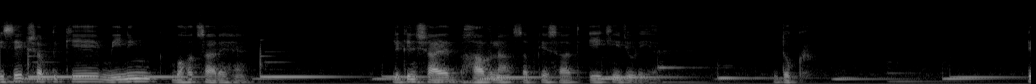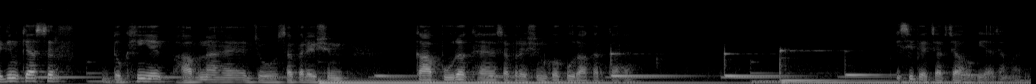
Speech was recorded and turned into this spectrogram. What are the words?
इस एक शब्द के मीनिंग बहुत सारे हैं, लेकिन शायद भावना सबके साथ एक ही जुड़ी है, दुख। लेकिन क्या सिर्फ़ दुख ही एक भावना है जो सेपरेशन का पूरक है सेपरेशन को पूरा करता है? इसी पे चर्चा होगी आज हमारी।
